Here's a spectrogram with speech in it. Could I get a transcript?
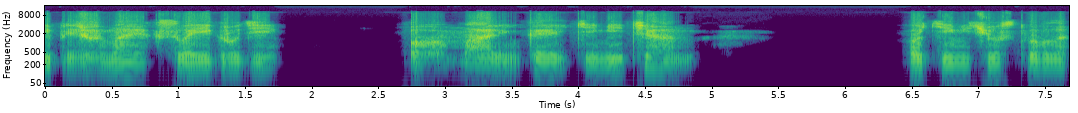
и прижимая к своей груди. «О, маленькая Кимичан!» О Окими чувствовала,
